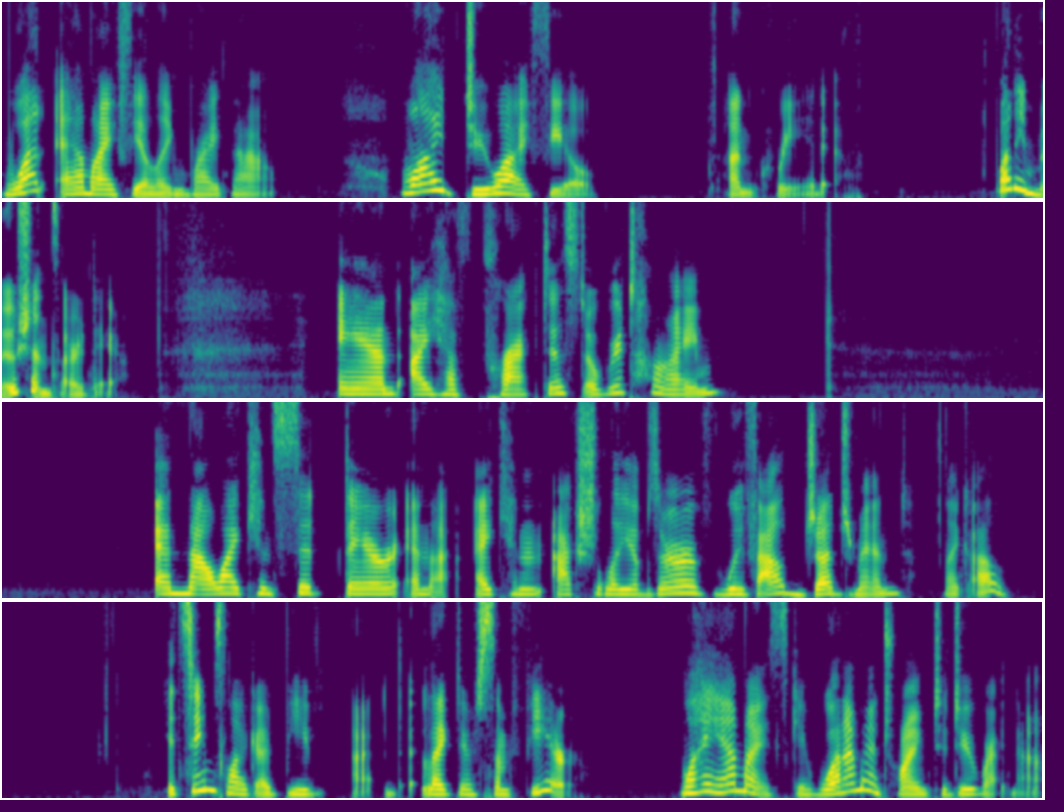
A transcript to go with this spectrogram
What am I feeling right now? Why do I feel uncreative? What emotions are there? And I have practiced over time. And now I can sit there and I can actually observe without judgment, like, oh, it seems like I'd be like there's some fear why am I scared? What am I trying to do right now?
